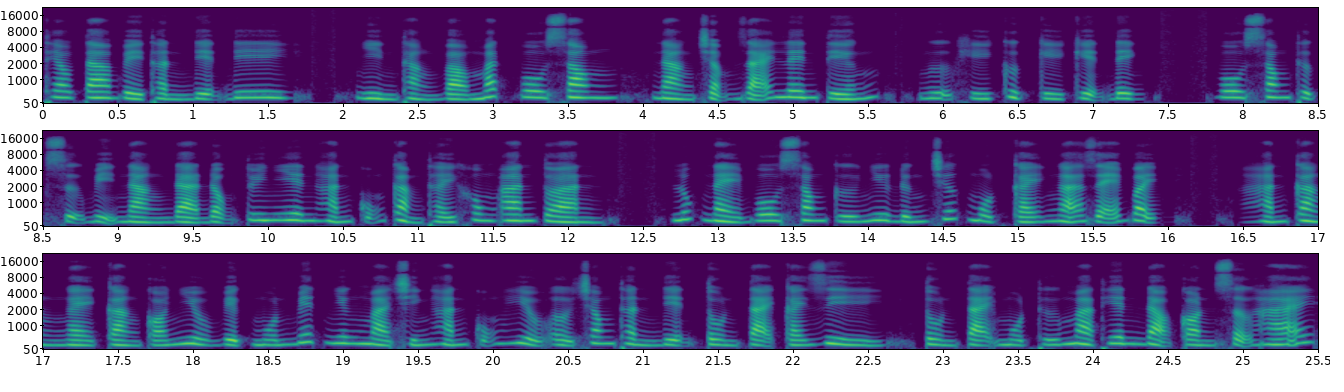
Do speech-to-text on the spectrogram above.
Theo ta về thần điện đi. Nhìn thẳng vào mắt vô song, nàng chậm rãi lên tiếng, ngữ khí cực kỳ kiện định. Vô song thực sự bị nàng đả động tuy nhiên hắn cũng cảm thấy không an toàn. Lúc này vô song cứ như đứng trước một cái ngã rẽ vậy. Hắn càng ngày càng có nhiều việc muốn biết nhưng mà chính hắn cũng hiểu ở trong thần điện tồn tại cái gì, tồn tại một thứ mà thiên đạo còn sợ hãi.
